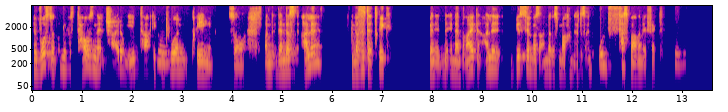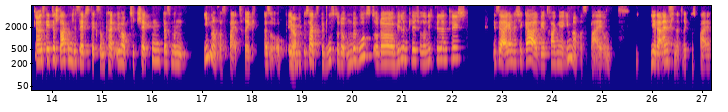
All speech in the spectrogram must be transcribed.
bewusst und unbewusst tausende Entscheidungen jeden Tag, die mhm. Kulturen prägen. So. Und wenn das alle, und das ist der Trick, wenn in, in der Breite alle ein bisschen was anderes machen, hat das einen unfassbaren Effekt. Mhm. Ja, es geht ja stark um die Selbstwirksamkeit, überhaupt zu checken, dass man immer was beiträgt. Also ob eben, ja. wie du sagst, bewusst oder unbewusst oder willentlich oder nicht willentlich, ist ja eigentlich egal. Wir tragen ja immer was bei und jeder Einzelne trägt was bei.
